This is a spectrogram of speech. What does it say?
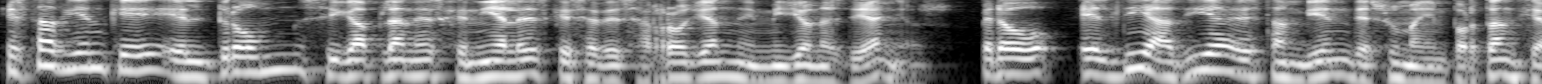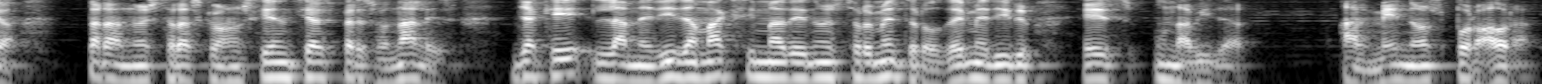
Está bien que el DROM siga planes geniales que se desarrollan en millones de años, pero el día a día es también de suma importancia para nuestras conciencias personales, ya que la medida máxima de nuestro método de medir es una vida, al menos por ahora.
